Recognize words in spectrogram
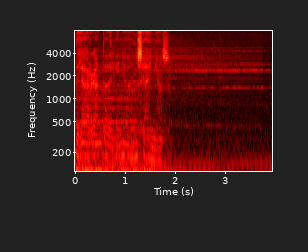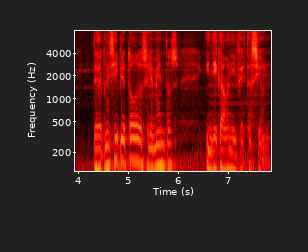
de la garganta del niño de 11 años. Desde el principio todos los elementos indicaban infestación,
